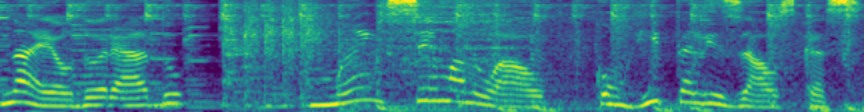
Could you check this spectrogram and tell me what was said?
Na Eldorado, Mãe Sem Manual, com Rita Lizauskas.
